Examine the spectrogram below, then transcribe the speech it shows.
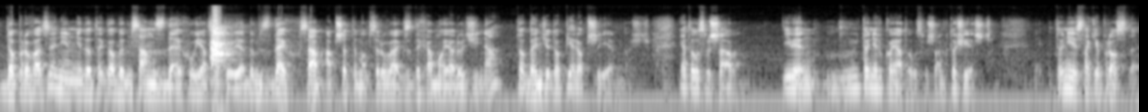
doprowadzenie mnie do tego, bym sam zdechł, ja cytuję, bym zdechł sam, a przedtem obserwował, jak zdycha moja rodzina, to będzie dopiero przyjemność. Ja to usłyszałem. I wiem, to nie tylko ja to usłyszałem, ktoś jeszcze. To nie jest takie proste,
